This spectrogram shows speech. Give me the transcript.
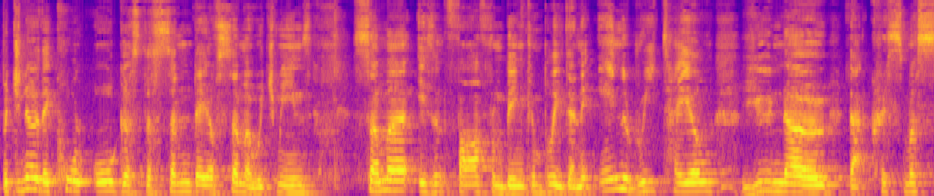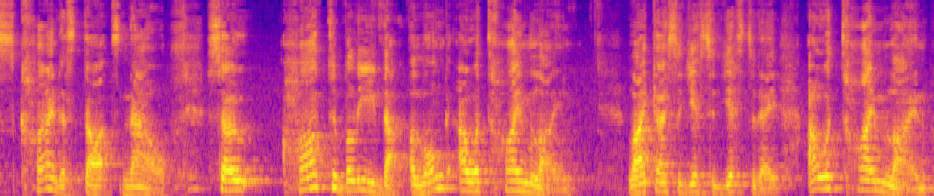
But you know, they call August the Sunday of summer, which means summer isn't far from being complete. And in retail, you know that Christmas kind of starts now. So hard to believe that along our timeline, like I suggested yesterday, our timeline,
